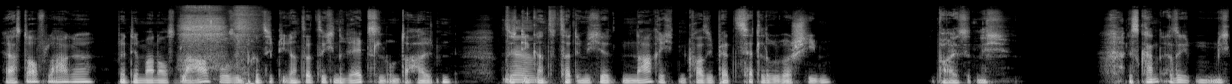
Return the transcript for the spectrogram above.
Erstauflage mit dem Mann aus Glas, wo sie im Prinzip die ganze Zeit sich in Rätseln unterhalten, sich ja. die ganze Zeit irgendwelche Nachrichten quasi per Zettel rüberschieben. Weiß es nicht. Es kann, also ich, ich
